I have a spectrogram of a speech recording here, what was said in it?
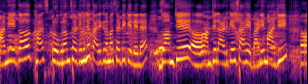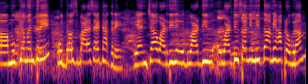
आम्ही एका खास प्रोग्रामसाठी म्हणजे कार्यक्रमासाठी केलेला आहे. जो आमचे आमचे लाडके साहेब आणि माजी मुख्यमंत्री उद्धव बाळासाहेब ठाकरे यांच्या वाढदि वाढदि वाढदिवसानिमित्त आम्ही हा प्रोग्राम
